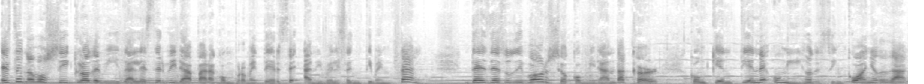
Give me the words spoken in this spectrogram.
Este nuevo ciclo de vida le servirá para comprometerse a nivel sentimental. Desde su divorcio con Miranda Kerr, con quien tiene un hijo de 5 años de edad,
